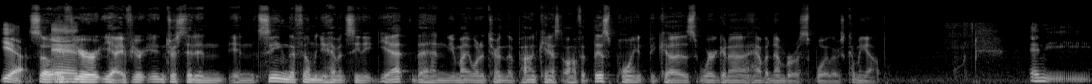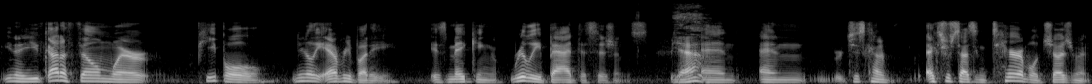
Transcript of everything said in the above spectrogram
Yeah. So if you're yeah, if you're interested in in seeing the film and you haven't seen it yet, then you might want to turn the podcast off at this point because we're going to have a number of spoilers coming up. and you know you've got a film where people nearly everybody is making really bad decisions Yeah. And and just kind of exercising terrible judgment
